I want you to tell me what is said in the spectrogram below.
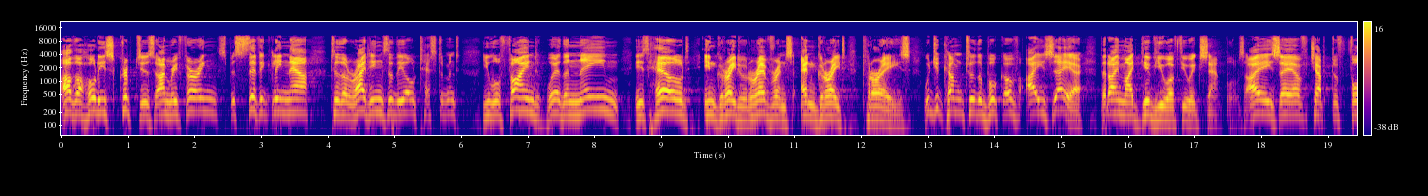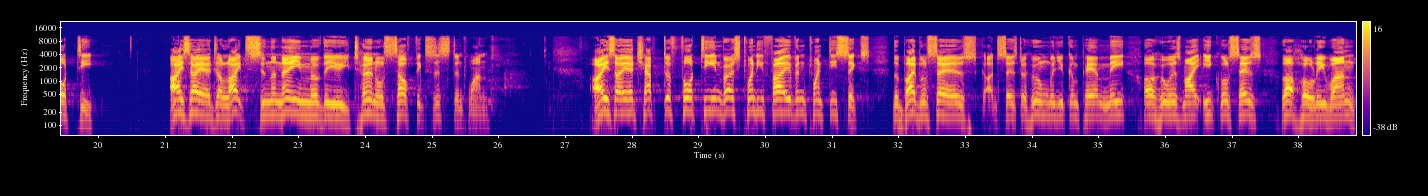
of the Holy Scriptures, I'm referring specifically now to the writings of the Old Testament, you will find where the name is held in great reverence and great praise. Would you come to the book of Isaiah that I might give you a few examples? Isaiah chapter 40. Isaiah delights in the name of the eternal, self existent one. Isaiah chapter 14, verse 25 and 26. The Bible says, God says, To whom will you compare me, or who is my equal, says the Holy One.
